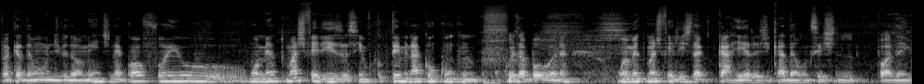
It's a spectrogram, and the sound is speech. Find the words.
para cada um individualmente, né, qual foi o momento mais feliz, assim, terminar com, com, com coisa boa, né? O momento mais feliz da carreira de cada um que vocês podem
